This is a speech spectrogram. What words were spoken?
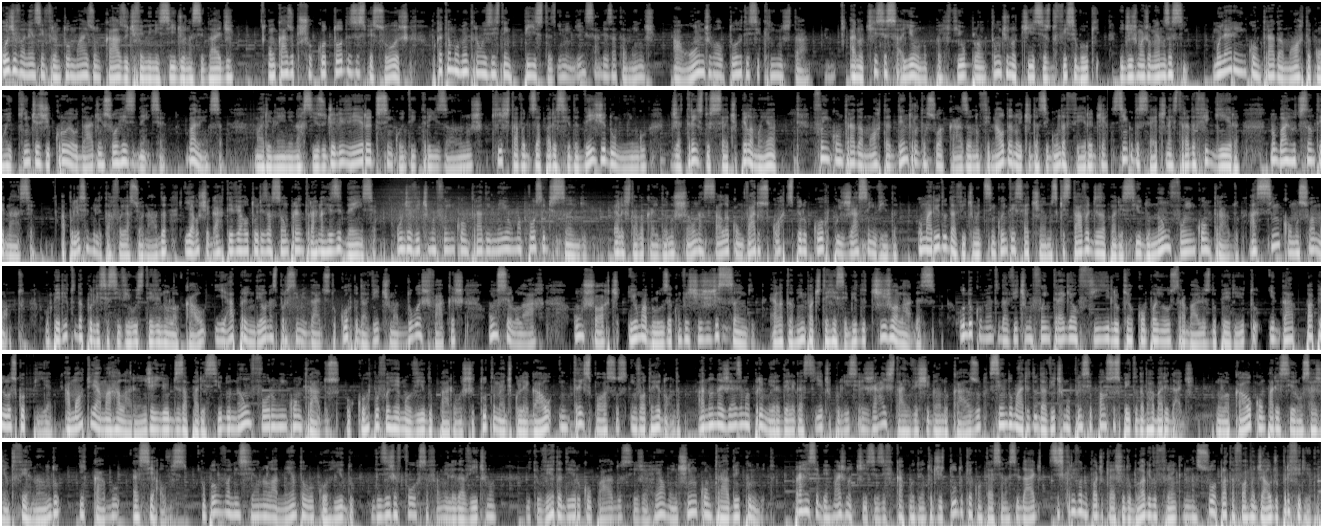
Hoje Valença enfrentou mais um caso de feminicídio na cidade, um caso que chocou todas as pessoas, porque até o momento não existem pistas e ninguém sabe exatamente aonde o autor desse crime está. A notícia saiu no perfil Plantão de Notícias do Facebook e diz mais ou menos assim: Mulher é encontrada morta com requintes de crueldade em sua residência. Valença. Marilene Narciso de Oliveira, de 53 anos, que estava desaparecida desde domingo, dia 3 do 7 pela manhã, foi encontrada morta dentro da sua casa no final da noite da segunda-feira, dia 5 do 7, na estrada Figueira, no bairro de Santa Inácia. A polícia militar foi acionada e, ao chegar, teve a autorização para entrar na residência, onde a vítima foi encontrada em meio a uma poça de sangue. Ela estava caída no chão na sala com vários cortes pelo corpo e já sem vida. O marido da vítima de 57 anos, que estava desaparecido, não foi encontrado, assim como sua moto. O perito da Polícia Civil esteve no local e apreendeu nas proximidades do corpo da vítima duas facas, um celular, um short e uma blusa com vestígios de sangue. Ela também pode ter recebido tijoladas. O documento da vítima foi entregue ao filho que acompanhou os trabalhos do perito e da papiloscopia. A moto Yamaha laranja e o desaparecido não foram encontrados. O corpo foi removido para o Instituto Médico Legal em Três Poços, em Volta Redonda. A 91ª Delegacia de Polícia já está investigando o caso, sendo o marido da vítima o principal suspeito da barbaridade. No local compareceram o sargento Fernando e cabo S. Alves. O povo valenciano lamenta o ocorrido, deseja força à família da vítima e que o verdadeiro culpado seja realmente encontrado e punido. Para receber mais notícias e ficar por dentro de tudo o que acontece na cidade, se inscreva no podcast do blog do Franklin na sua plataforma de áudio preferida.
